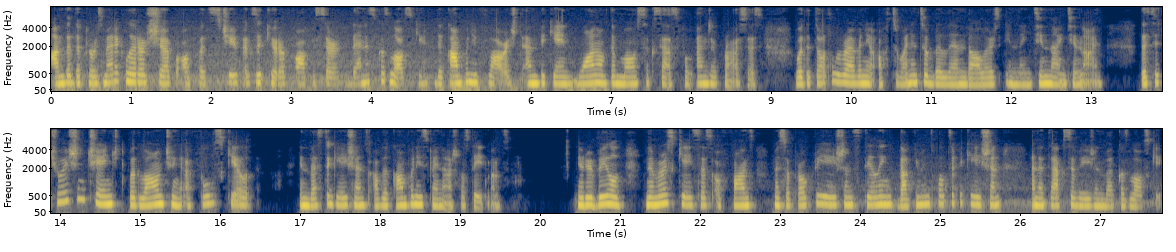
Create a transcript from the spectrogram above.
Under the charismatic leadership of its chief executive officer, Dennis Kozlowski, the company flourished and became one of the most successful enterprises, with a total revenue of $22 billion in 1999. The situation changed with launching a full-scale investigations of the company's financial statements. It revealed numerous cases of funds misappropriation, stealing, document falsification, and a tax evasion by Kozlowski,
